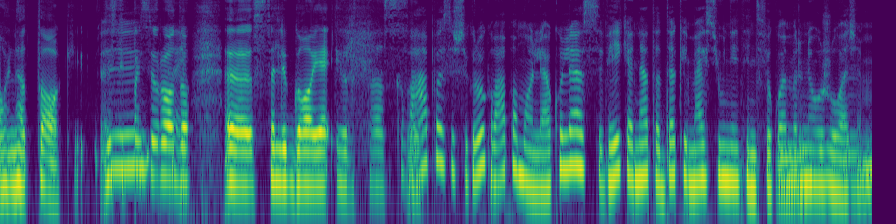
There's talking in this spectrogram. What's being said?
o ne tokį. Vis tik pasirodo, e, saligoja ir tas. Kvapas, iš tikrųjų, kvapo molekulės veikia net tada, kai mes jų neidentifikuojam mm. ir neužuodžiam.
